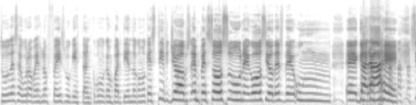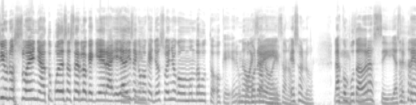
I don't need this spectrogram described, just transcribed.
tú de seguro ves los Facebook y están como compartiendo como que Steve Jobs empezó su negocio desde un eh, garaje. si uno sueña, tú puedes hacer lo que quieras. Y ella Sí, dice sí. como que yo sueño con un mundo justo. Ok, eres un No, poco eso no, naive. eso no. Eso no. Las computadoras sí, y hacerte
